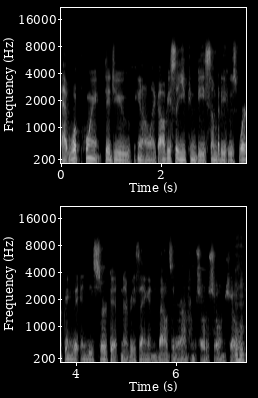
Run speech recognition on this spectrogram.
At what point did you you know like obviously you can be somebody who's working the indie circuit and everything and bouncing around from show to show and show mm-hmm.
